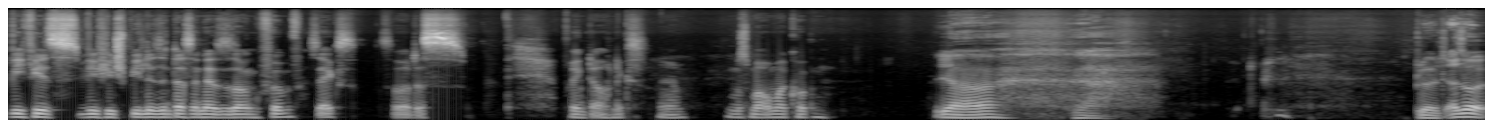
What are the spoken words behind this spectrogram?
wie viel, wie viele Spiele sind das in der Saison? Fünf, sechs? So, das bringt auch nichts. Ja, muss man auch mal gucken. Ja, ja. Blöd. Also,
